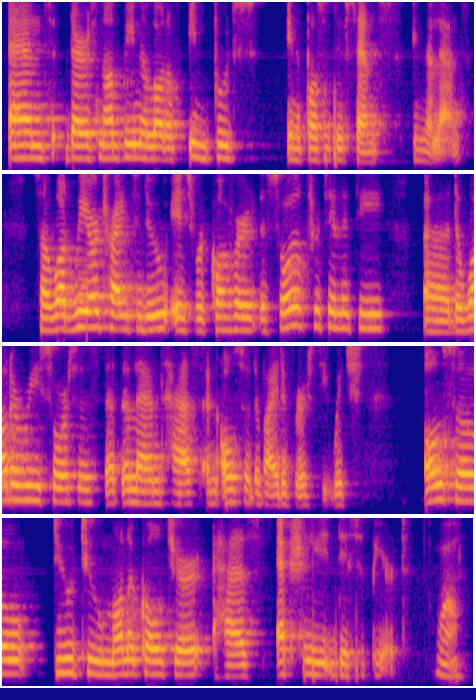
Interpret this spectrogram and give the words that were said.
and there's not been a lot of inputs in a positive sense in the land. So, what we are trying to do is recover the soil fertility, uh, the water resources that the land has, and also the biodiversity, which also, due to monoculture, has actually disappeared. Wow.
